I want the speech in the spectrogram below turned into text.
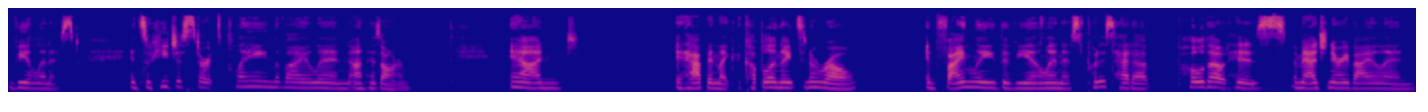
violinist. And so he just starts playing the violin on his arm. And it happened like a couple of nights in a row. And finally, the violinist put his head up, pulled out his imaginary violin,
